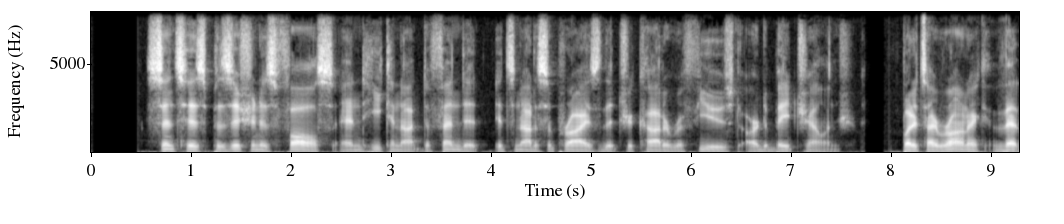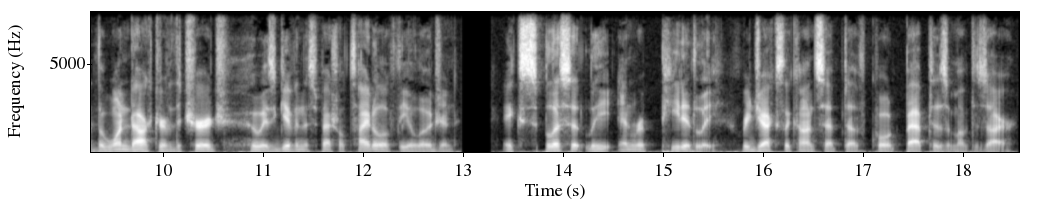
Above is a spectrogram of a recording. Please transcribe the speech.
Since his position is false and he cannot defend it, it's not a surprise that Cekada refused our debate challenge. But it's ironic that the one doctor of the church who is given the special title of theologian explicitly and repeatedly rejects the concept of, quote, baptism of desire.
